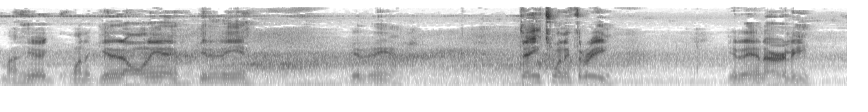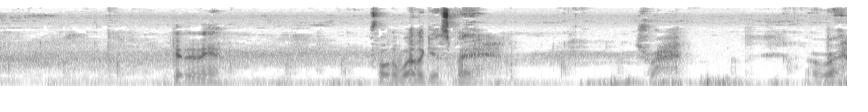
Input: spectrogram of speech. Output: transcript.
I'm out here, want to get it on in, get it in, get it in. Day 23. Get it in early. Get it in before the weather gets bad. That's right. All right.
